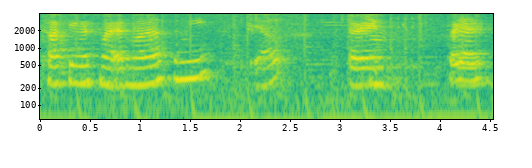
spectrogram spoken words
talking with my hermanas and me. Yeah. All right. Mm. Bye guys.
